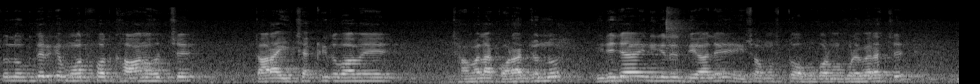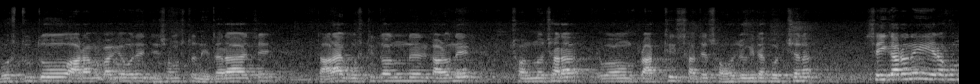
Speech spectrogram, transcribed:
তো লোকদেরকে মদ ফদ খাওয়ানো হচ্ছে। তারা ইচ্ছাকৃতভাবে ঝামেলা করার জন্য নিজে যায়, নিজেদের দেয়ালে এই সমস্ত অপকর্ম করে বেড়াচ্ছে। বস্তুত আরামবাগে ওদের যে সমস্ত নেতারা আছে তারা গোষ্ঠীদ্বন্দ্বের কারণে ছন্নছাড়া এবং প্রার্থীর সাথে সহযোগিতা করছে না। সেই কারণেই এরকম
